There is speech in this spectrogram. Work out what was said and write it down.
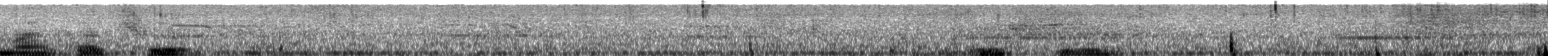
慢开去。没事。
